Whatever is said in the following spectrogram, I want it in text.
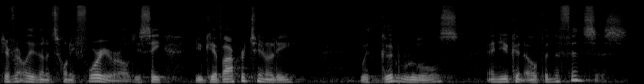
differently than a 24 year old. You see, you give opportunity with good rules and you can open the fences.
